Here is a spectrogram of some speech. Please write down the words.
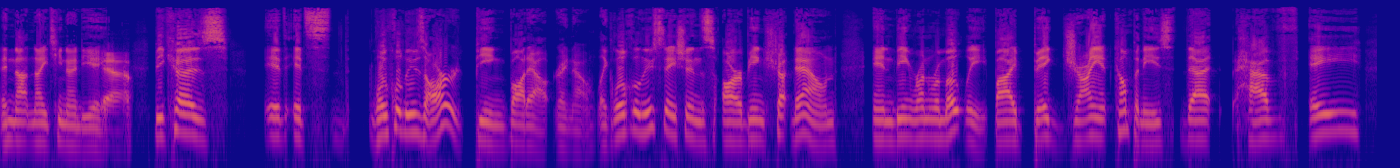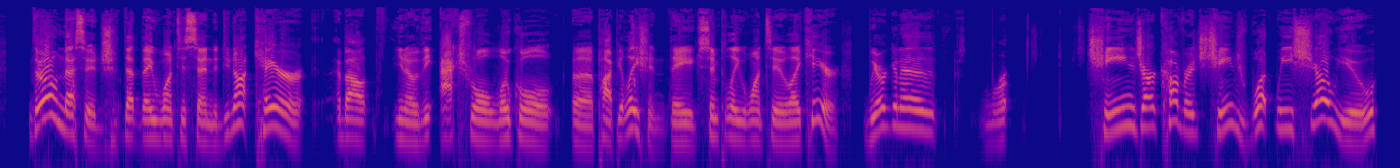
and not 1998. Yeah. Because it, it's local news are being bought out right now. Like local news stations are being shut down and being run remotely by big giant companies that have a their own message that they want to send and do not care about you know the actual local uh, population. They simply want to like here we're gonna change our coverage, change what we show you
